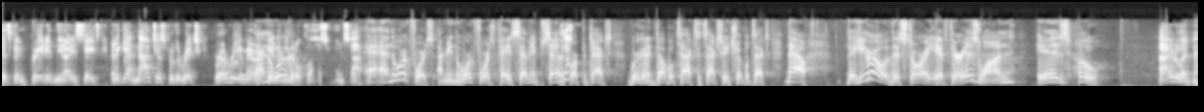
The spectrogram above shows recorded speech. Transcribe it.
that's been created in the United States. And again, not just for the rich, for every American the in the middle class who owns stock. And the workforce. I mean, the workforce pays 70% of the corporate tax. We're going to double tax. It's actually a triple tax. Now, the hero of this story, if there is one, is who? Ireland,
